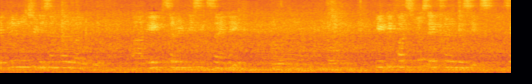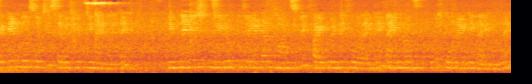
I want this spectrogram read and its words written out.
ఏప్రిల్ నుంచి డిసెంబర్ వరకు ఎయిట్ సెవెంటీ సిక్స్ అయినాయి. PT first dose eight seventy six second dose వచ్చి సెవెన్ ఫిఫ్టీ నైన్ అయినాయి. Immunisation zero to three and half మంత్స్కి ఫైవ్ ట్వంటీ ఫోర్ అయినాయి. నైన్ మంత్స్ కూడా ఫోర్ ఎయిటీ నైన్ ఉన్నాయి.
